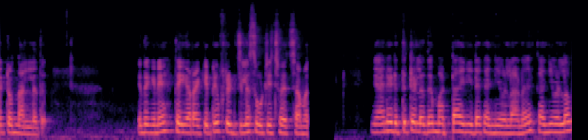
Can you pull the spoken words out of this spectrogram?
ഏറ്റവും നല്ലത്. ഇതിങ്ങനെ തയ്യാറാക്കിയിട്ട് ഫ്രിഡ്ജിൽ സൂക്ഷിച്ച് വെച്ചാൽ മതി. ഞാൻ എടുത്തിട്ടുള്ളത് മട്ട അരിയുടെ കഞ്ഞിവെള്ളമാണ്. കഞ്ഞിവെള്ളം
